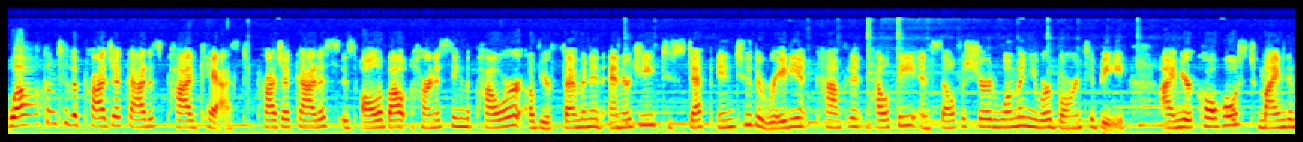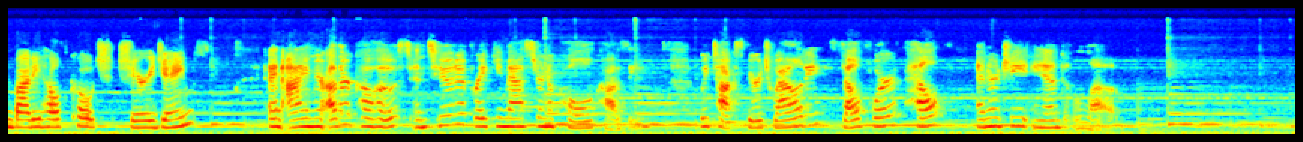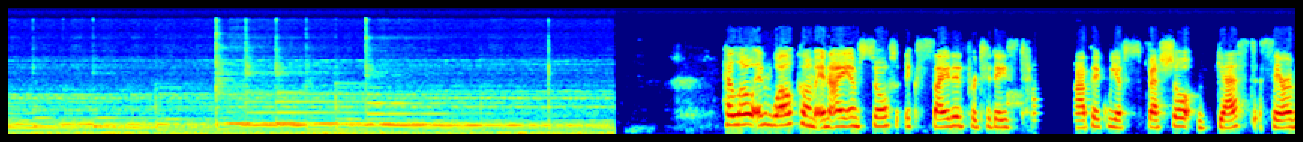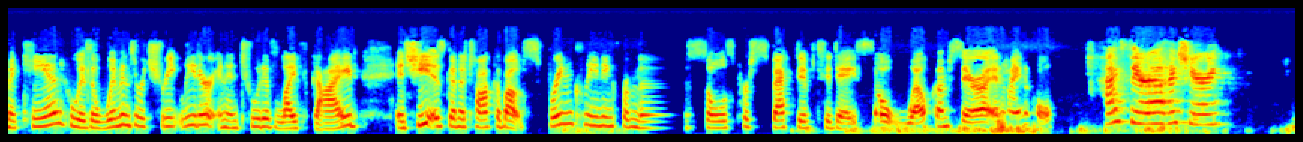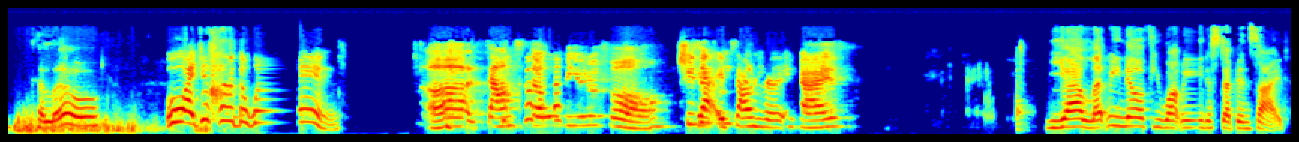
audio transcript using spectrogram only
Welcome to the Project Goddess podcast. Project Goddess is all about harnessing the power of your feminine energy to step into the radiant, confident, healthy, and self assured woman you were born to be. I'm your co host, mind and body health coach, Cheri James. And I am your other co host, intuitive Reiki Master Nicole Causey. We talk spirituality, self worth, health, energy, and love. Hello and welcome. And I am so excited for today's topic. We have special guest Sarah McKeon, who is a women's retreat leader and intuitive life guide. And she is going to talk about spring cleaning from the soul's perspective today. So, welcome, Sarah. And hi, Nicole. Hi, Sarah. Hi, Cheri. Hello. Oh, I just heard the wind. Oh, it sounds so beautiful. She's yeah, it sounds very. You guys. Yeah, let me know if you want me to step inside.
